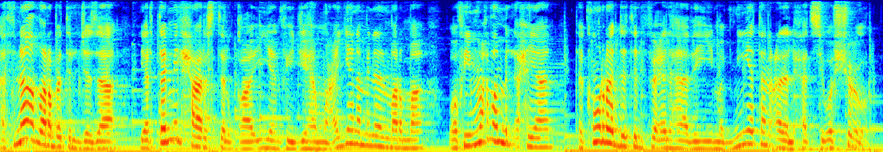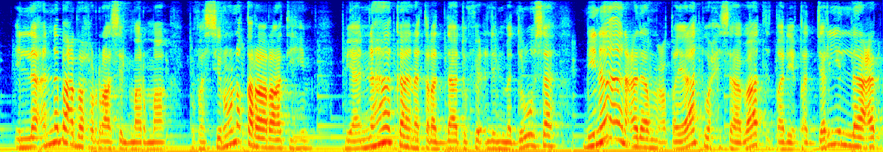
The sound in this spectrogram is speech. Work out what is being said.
أثناء ضربة الجزاء يرتمي الحارس تلقائيا في جهة معينة من المرمى وفي معظم الأحيان تكون ردة الفعل هذه مبنية على الحدس والشعور. إلا أن بعض حراس المرمى يفسرون قراراتهم بأنها كانت ردات فعل مدروسة بناء على معطيات وحسابات لطريقة جري اللاعب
